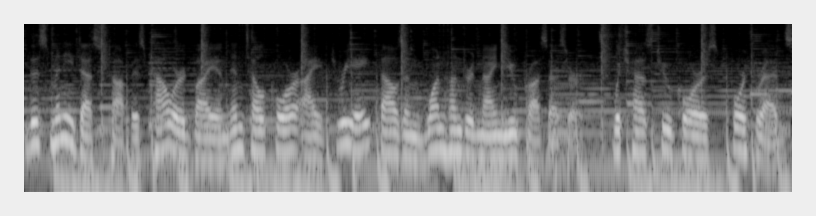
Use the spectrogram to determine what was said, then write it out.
This mini desktop is powered by an Intel Core i3 8109U processor, which has 2 cores, 4 threads,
